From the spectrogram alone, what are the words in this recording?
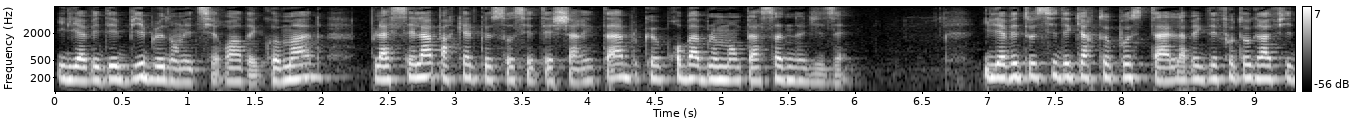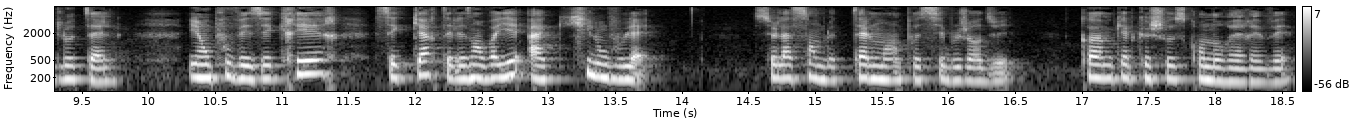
Il y avait des bibles dans les tiroirs des commodes, placées là par quelques sociétés charitables que probablement personne ne lisait. Il y avait aussi des cartes postales avec des photographies de l'hôtel, et on pouvait écrire ces cartes et les envoyer à qui l'on voulait. Cela semble tellement impossible aujourd'hui, comme quelque chose qu'on aurait rêvé.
